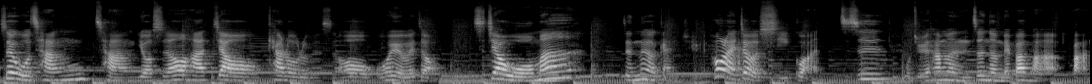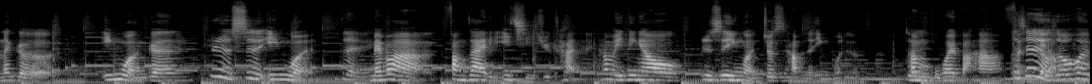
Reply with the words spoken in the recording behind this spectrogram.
所以我常常有时候他叫 Carol 的时候，我会有一种是叫我吗的那个感觉。后来就有习惯，只是我觉得他们真的没办法把那个英文跟日式英文对，没办法放在一起去看、欸，他们一定要日式英文就是他们的英文了，他们不会把它而且。有时候会，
